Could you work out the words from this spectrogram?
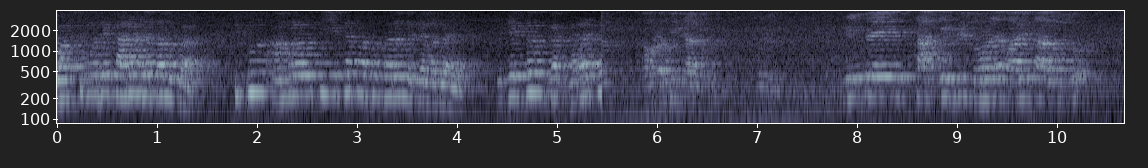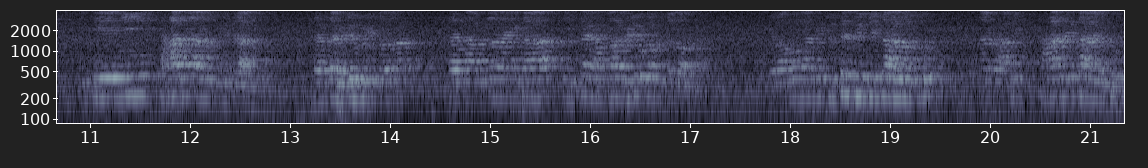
वाशिममध्ये कारंजा तालुका तिथून अमरावती एका तासाचा रन त्याला जायला. म्हणजे एकदम घ- घराच्या अमरावती मी ते सात एप्रिल दोन हजार बावीसला आलो होतो. तिथे मी सहा जण आलो मित्र आलो सरचा व्हिडिओ बघितला होता. सर आमचा एकदा इंस्टाग्रामला व्हिडिओ करत होता होता. तेव्हा मग आम्ही दुसऱ्या दिवशी आलो होतो. तर आम्ही सहा जण आलो होतो.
